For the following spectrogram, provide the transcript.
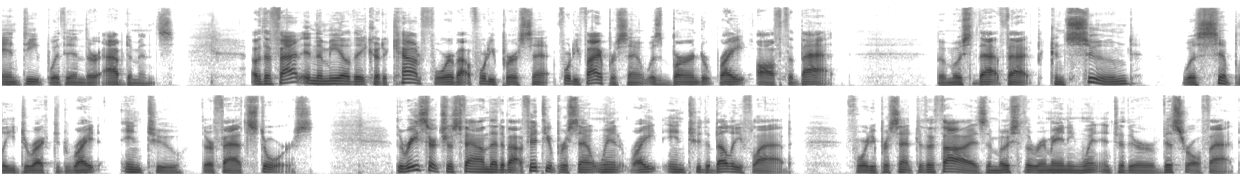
and deep within their abdomens. Of the fat in the meal they could account for, about 40%, 45% was burned right off the bat. But most of that fat consumed was simply directed right into their fat stores. The researchers found that about 50% went right into the belly flab, 40% to their thighs, and most of the remaining went into their visceral fat,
